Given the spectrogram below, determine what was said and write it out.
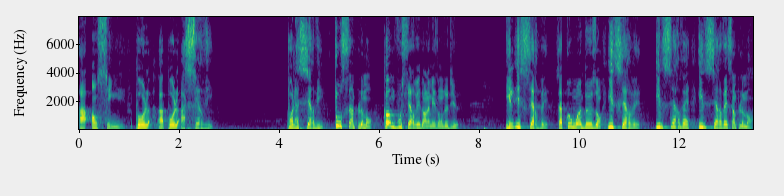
a enseigné, Paul a, servi. Paul a servi, tout simplement, comme vous servez dans la maison de Dieu. Il y servait. Ça a pris au moins deux ans. Il servait. Il servait. Il servait simplement.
